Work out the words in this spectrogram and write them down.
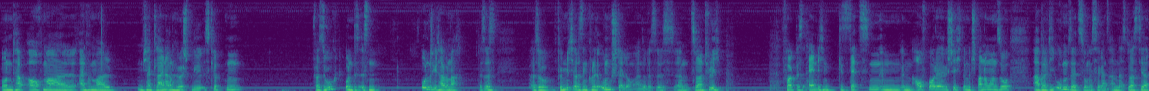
und habe auch mal einfach mal mich an kleineren Hörspielskripten versucht und es ist ein Unterschied Tag und Nacht. Das ist, also für mich war das eine komplette Umstellung. Also das ist ähm, zwar natürlich folgt es ähnlichen Gesetzen im, im Aufbau der Geschichte mit Spannung und so, aber die Umsetzung ist ja ganz anders. Du hast ja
